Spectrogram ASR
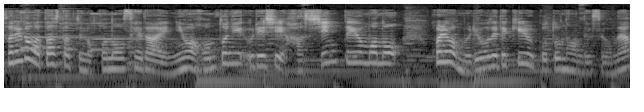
それが私たちのこの世代には本当に嬉しい発信っていうものこれは無料でできることなんですよね。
